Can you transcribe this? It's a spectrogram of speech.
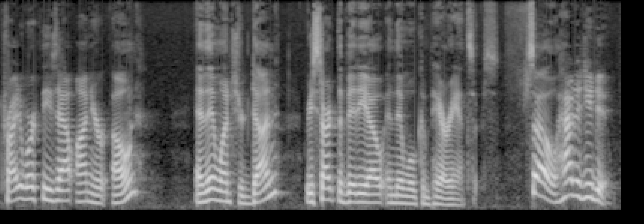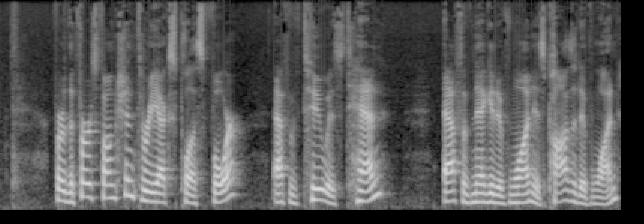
try to work these out on your own, and then once you're done, restart the video and then we'll compare answers. So, how did you do? For the first function, 3x plus 4, f of 2 is 10, f of negative 1 is positive 1.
